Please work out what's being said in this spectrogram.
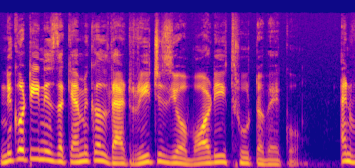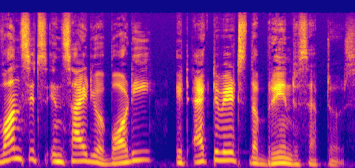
nicotine is the chemical that reaches your body through tobacco and once it's inside your body it activates the brain receptors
